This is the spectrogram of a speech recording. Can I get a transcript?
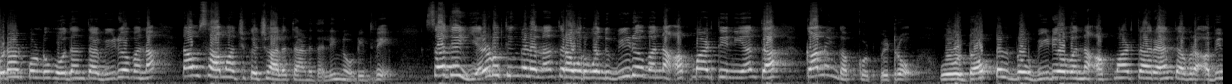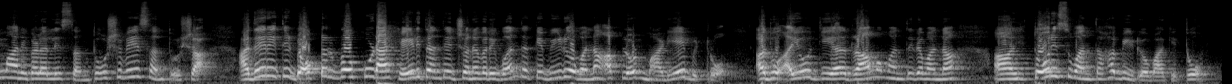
ಓಡಾಡ್ಕೊಂಡು ಹೋದಂತ ವಿಡಿಯೋವನ್ನ ನಾವು ಸಾಮಾಜಿಕ ಜಾಲತಾಣದಲ್ಲಿ ನೋಡಿದ್ವಿ. ಸದ್ಯ ಎರಡು ತಿಂಗಳ ನಂತರ ಅವರು ಒಂದು ವಿಡಿಯೋವನ್ನ ಅಪ್ ಮಾಡ್ತೀನಿ ಅಂತ ಕಮಿಂಗ್ ಅಪ್ ಕೊಟ್ಬಿಟ್ರು. ಓ ಡಾಕ್ಟರ್ ಬ್ರೋ ವಿಡಿಯೋವನ್ನ ಅಪ್ ಮಾಡ್ತಾರೆ ಅಂತ ಅವರ ಅಭಿಮಾನಿಗಳಲ್ಲಿ ಸಂತೋಷವೇ ಸಂತೋಷ. ಅದೇ ರೀತಿ ಡಾಕ್ಟರ್ ಬ್ರೋ ಕೂಡ ಹೇಳಿದಂತೆ ಜನವರಿ ಒಂದಕ್ಕೆ ವಿಡಿಯೋವನ್ನ ಅಪ್ಲೋಡ್ ಮಾಡಿಯೇ ಬಿಟ್ರು. ಅದು ಅಯೋಧ್ಯೆಯ ರಾಮ ಮಂದಿರವನ್ನ ತೋರಿಸುವಂತಹ ವಿಡಿಯೋವಾಗಿತ್ತು.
